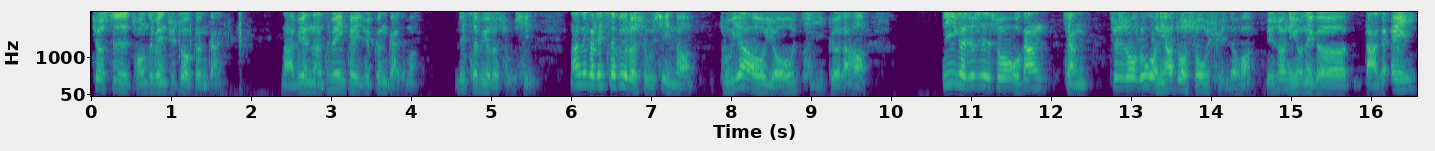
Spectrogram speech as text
就是从这边去做更改。哪边呢？这边可以去更改什么 list view 的属性。那这个 list view 的属性哈，主要有几个了哈。第一个就是说我刚刚讲。就是说，如果你要做搜寻的话，比如说你有那个打个 A，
